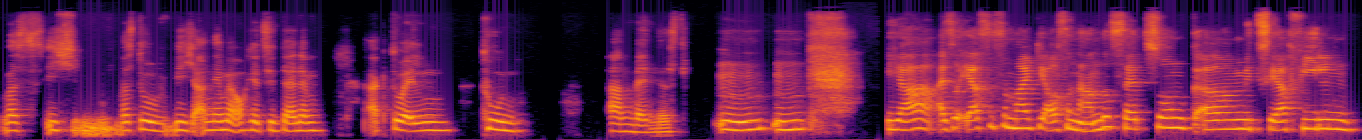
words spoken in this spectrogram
was ich, was du, wie ich annehme, auch jetzt in deinem aktuellen Tun anwendest? Mhm, mh. Ja, also erstens einmal die Auseinandersetzung äh, mit sehr vielen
